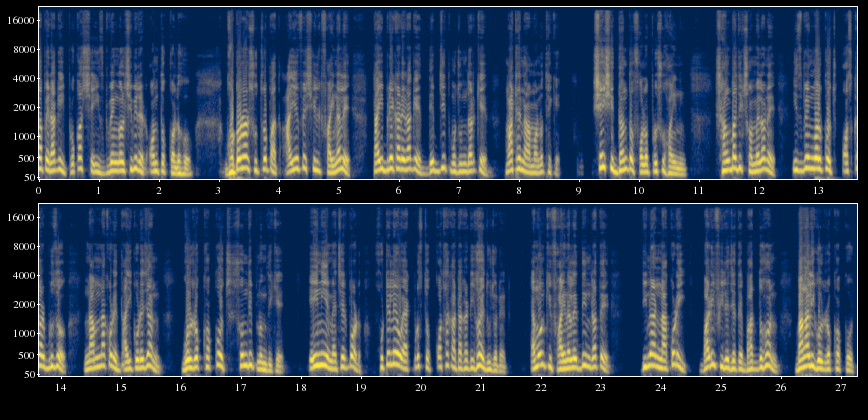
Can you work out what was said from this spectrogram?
কাপের আগেই প্রকাশ্যে ইস্টবেঙ্গল শিবিরের অন্তঃকলহ। ঘটনার সূত্রপাত আইএফএ শিল্ড ফাইনালে টাই ব্রেকারের আগে দেবজিৎ মজুমদারকে মাঠে নামানো থেকে। সেই সিদ্ধান্ত ফলপ্রসূ হয়নি। সাংবাদিক সম্মেলনে ইস্টবেঙ্গল কোচ অস্কার ব্রুজো নাম না করে দায়ী করে যান গোলরক্ষক কোচ সন্দীপ নন্দীকে। এই নিয়ে ম্যাচের পর হোটেলেও এক প্রস্ত কথা কাটাকাটি হয় দুজনের। এমনকি ফাইনালের দিন রাতে ডিনার না করেই বাড়ি ফিরে যেতে বাধ্য হন বাঙালি গোলরক্ষক কোচ।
